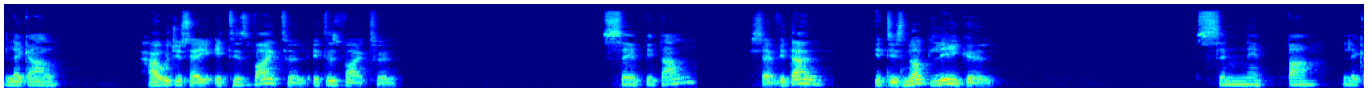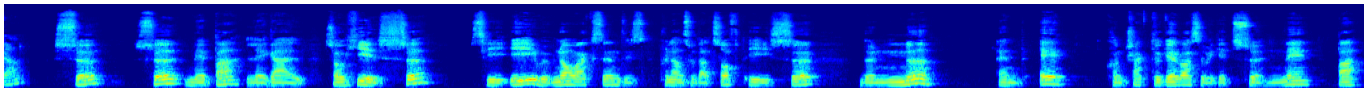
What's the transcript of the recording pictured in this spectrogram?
Legal. How would you say it is vital? It is vital. C'est vital. C'est vital. It is not legal. Ce n'est pas légal. Ce, ce n'est pas légal. So here, ce, C-E with no accent is pronounced with that soft E, ce. The N and e contract together, so we get ce n'est pas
